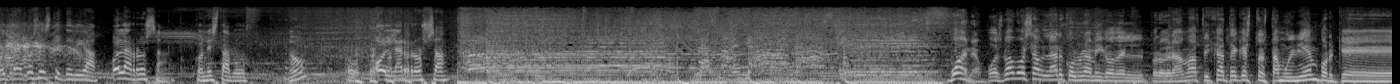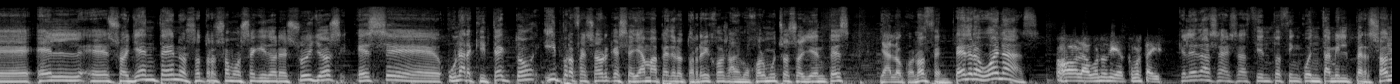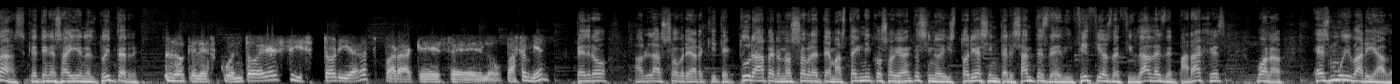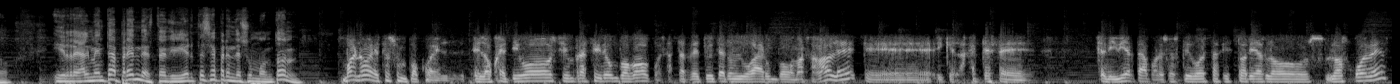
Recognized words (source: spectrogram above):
Otra cosa es que te diga, hola Rosa, con esta voz, ¿no? Hola Rosa. Bueno, pues vamos a hablar con un amigo del programa. Fíjate que esto está muy bien porque él es oyente, nosotros somos seguidores suyos. Es eh, un arquitecto y profesor que se llama Pedro Torrijos. A lo mejor muchos oyentes ya lo conocen. Pedro, buenas. Hola, buenos días, ¿cómo estáis? ¿Qué le das a esas 150.000 personas que tienes ahí en el Twitter? Lo que les cuento es historias para que se lo pasen bien. Pedro habla sobre arquitectura, pero no sobre temas técnicos, obviamente, sino historias interesantes de edificios, de ciudades, de parajes. Bueno, es muy variado. Y realmente aprendes, te diviertes y aprendes un montón. Bueno, esto es un poco el, el objetivo siempre ha sido un poco pues hacer de Twitter un lugar un poco más amable que, y que la gente se, se divierta. Por eso escribo estas historias los, los jueves.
